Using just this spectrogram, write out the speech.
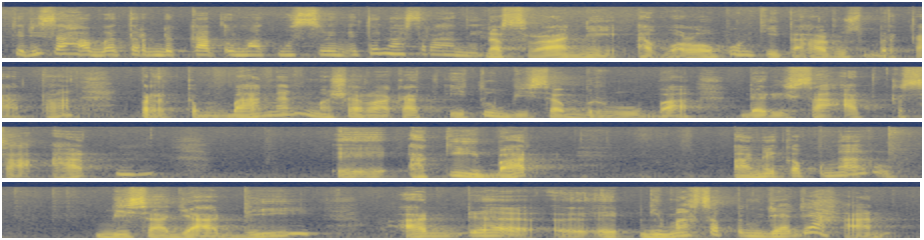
Jadi sahabat terdekat umat Muslim itu Nasrani. Nasrani. Ah, walaupun kita harus berkata perkembangan masyarakat itu bisa berubah dari saat ke saat hmm. eh, akibat aneka pengaruh. Bisa jadi ada eh, di masa penjajahan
